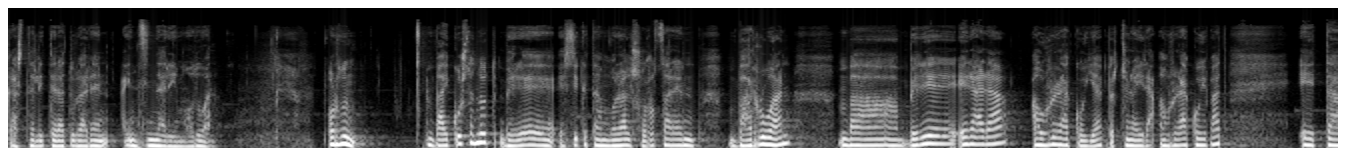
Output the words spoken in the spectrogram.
gazte literaturaren aintzindari moduan. Orduan, ba, ikusten dut bere eziketan moral zorrotzaren barruan, ba, bere erara aurrerakoia, pertsonaira aurrerakoi bat, eta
